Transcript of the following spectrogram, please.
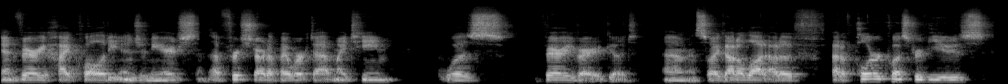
and very high quality engineers. That first startup I worked at, my team was very very good, um, and so I got a lot out of out of pull request reviews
